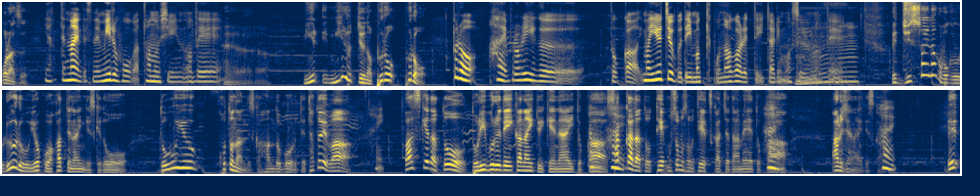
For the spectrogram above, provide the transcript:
おらず？やってないですね。見る方が楽しいので。見え見るっていうのはプロプロ？プロはいプロリーグとか、まあ、YouTube で今結構流れていたりもするので。え実際なんか僕ルールよく分かってないんですけどどういうことなんですかハンドボールって。例えばはい。バスケだとドリブルでいかないといけないとか、あはい。サッカーだと手そもそも手使っちゃダメとか、はあるじゃないですか、はい。え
